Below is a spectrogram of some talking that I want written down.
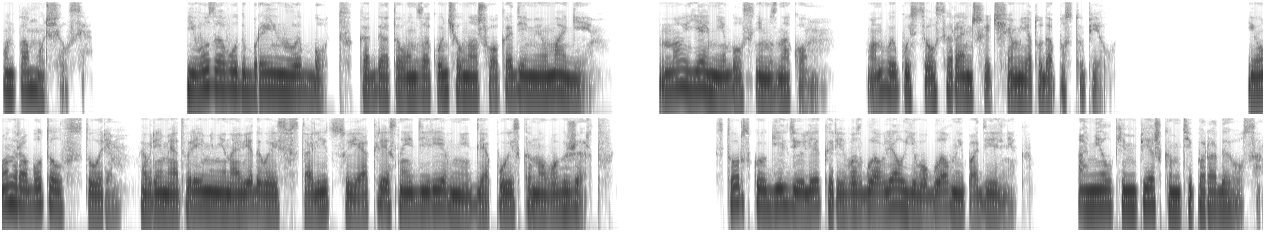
Он поморщился. Его зовут Брейн Лебот. Когда-то он закончил нашу Академию магии. Но я не был с ним знаком. Он выпустился раньше, чем я туда поступил. И он работал в Сторе, время от времени наведываясь в столицу и окрестные деревни для поиска новых жертв. Сторскую гильдию лекарей возглавлял его главный подельник, а мелким пешкам типа Родеуса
